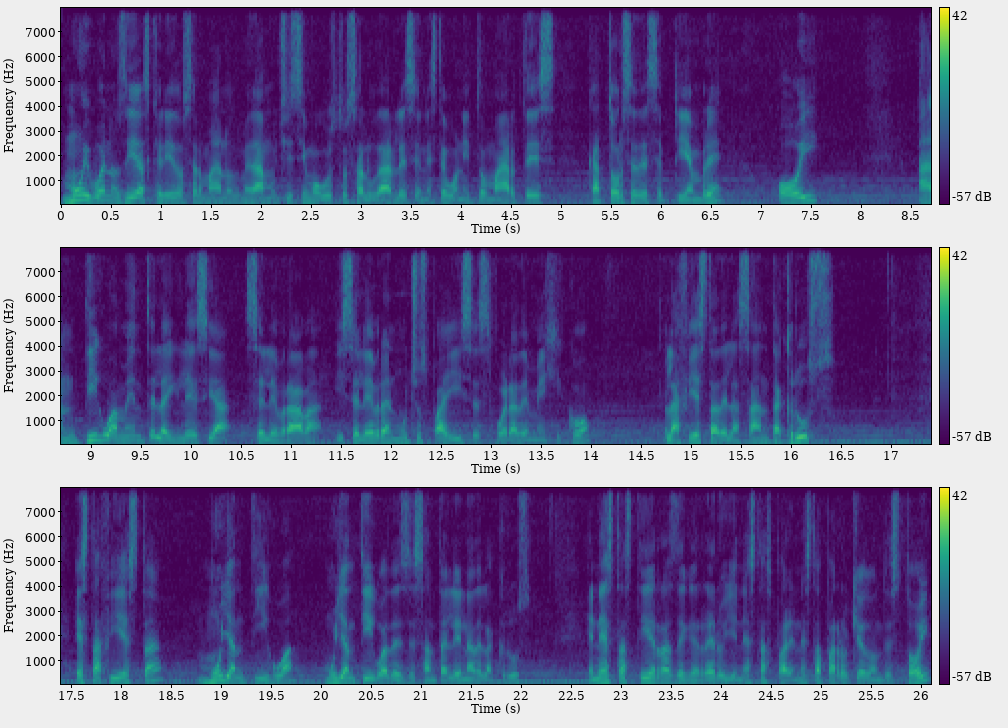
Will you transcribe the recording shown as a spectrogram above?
Muy buenos días queridos hermanos, me da muchísimo gusto saludarles en este bonito martes 14 de septiembre. Hoy, antiguamente la iglesia celebraba y celebra en muchos países fuera de México la fiesta de la Santa Cruz. Esta fiesta, muy antigua, muy antigua desde Santa Elena de la Cruz, en estas tierras de Guerrero y en, en esta parroquia donde estoy,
